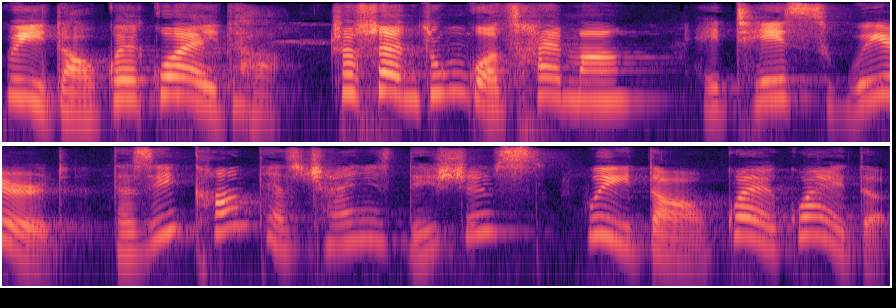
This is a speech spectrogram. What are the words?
味道怪怪的。 这算中国菜吗？It tastes weird. Does it count as Chinese dishes? 味道怪怪的，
